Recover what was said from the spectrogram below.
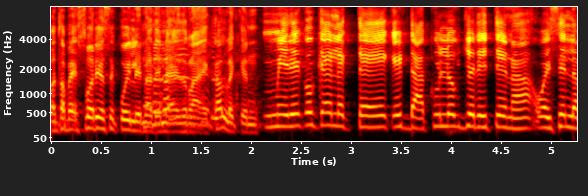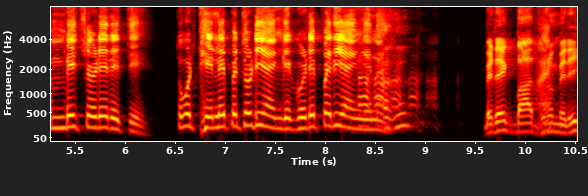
मतलब ऐश्वर्या से कोई लेना देना है राय का लेकिन मेरे को क्या लगता है कि डाकू लोग जो रहते हैं ना वैसे लंबे चौड़े रहते हैं। तो वो ठेले पे थोड़ी आएँगे घोड़े पर ही आएँगे ना। बेटे एक बात सुनो मेरी।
